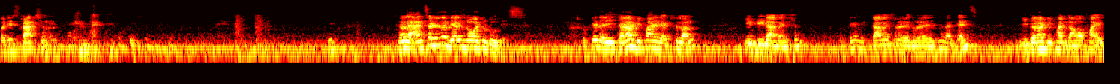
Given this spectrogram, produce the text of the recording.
But it's fractional. Now the answer is that there is no way to do this. Okay, that you cannot define an epsilon in d dimension. Okay, dimensional regularization, and hence you cannot define gamma 5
